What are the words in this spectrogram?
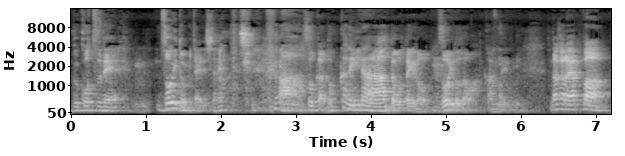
武骨でうん。ゾイドみたいでしたね。ああそっかどっかで見たなって思ったけど、うん。ゾイドだわ完全に。だからやっぱ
